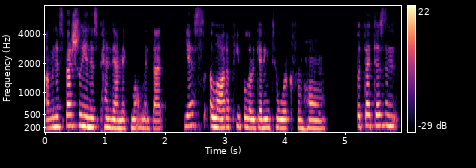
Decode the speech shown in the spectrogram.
um, and especially in this pandemic moment, that yes, a lot of people are getting to work from home, but that doesn't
